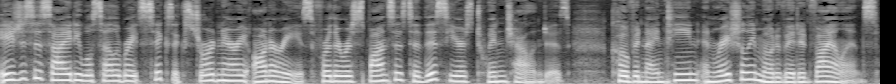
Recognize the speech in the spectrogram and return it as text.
Asia Society will celebrate six extraordinary honorees for their responses to this year's twin challenges COVID 19 and racially motivated violence.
